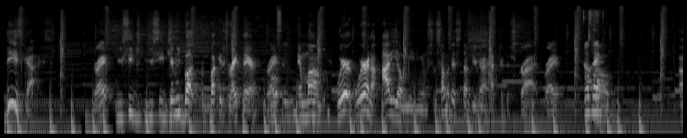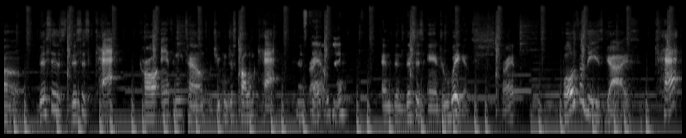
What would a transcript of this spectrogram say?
these guys, right? You see, you see Jimmy Buck, buckets right there, right? And mom, we're we're in an audio medium, so some of this stuff you're gonna have to describe, right? Okay. So, um, this is this is Cat, Karl Anthony Towns, but you can just call him Cat. That's Right. right. Okay. And then this is Andrew Wiggins, right? Both of these guys, Cat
